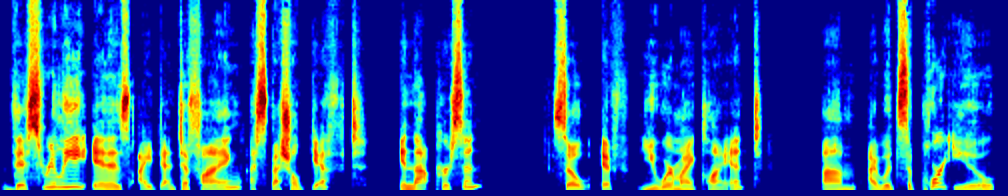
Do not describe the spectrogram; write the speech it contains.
this really is identifying a special gift in that person. So if you were my client, um, I would support you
